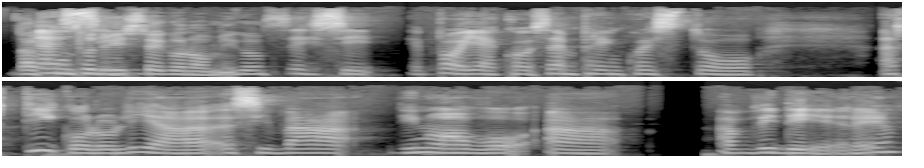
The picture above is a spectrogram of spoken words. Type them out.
Dal eh punto sì. di vista economico. Sì, sì. E poi ecco, sempre in questo articolo lì a, si va di nuovo a, a vedere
